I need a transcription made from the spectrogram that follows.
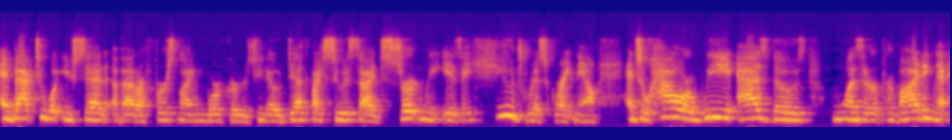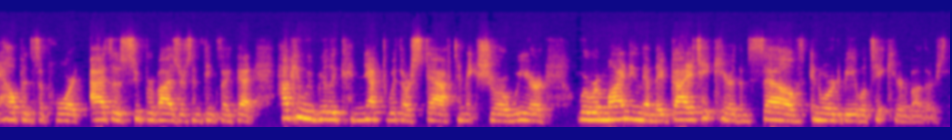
And back to what you said about our first line workers you know death by suicide certainly is a huge risk right now. And so how are we as those ones that are providing that help and support as those supervisors and things like that how can we really connect with our staff to make sure we are we're reminding them they've got to take care of themselves in order to be able to take care of others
